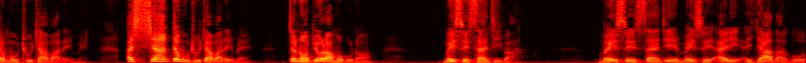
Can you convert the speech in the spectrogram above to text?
တမှုထူးခြားပါလိမ့်မယ်။အရှမ်းတမှုထူးခြားပါလိမ့်မယ်။ကျွန်တော်ပြောတာမဟုတ်ဘူးနော်။မိတ်ဆွေစမ်းကြည့်ပါ။မိတ်ဆွေစမ်းကြည့်ရင်မိတ်ဆွေအဲ့ဒီအရတာကို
